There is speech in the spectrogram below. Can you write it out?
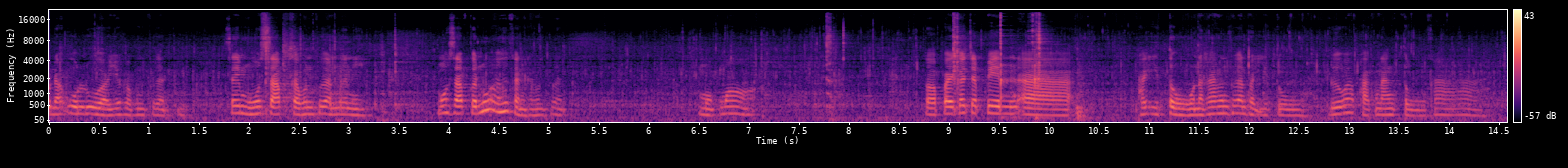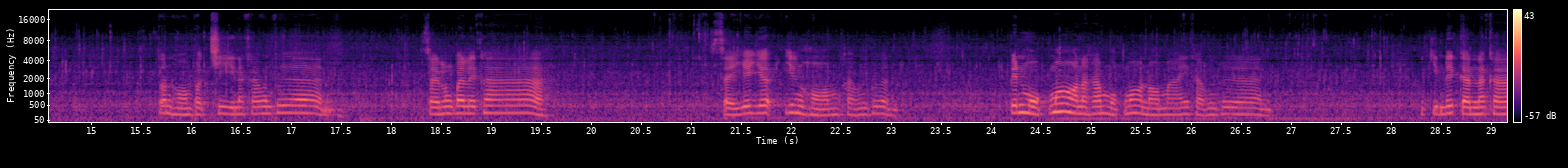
คุณอาอูรัวอยู่ค่ะเพื่อนๆใส่หมูสับค่ะเพื่อนๆเมื่อนี้หมูสับกับนัวคือกันค่ะเพื่อนๆหมกหม้อต่อไปก็จะเป็นอ่าผักอีตูนะคะเพื่อนๆผักอีตู หรือว่าผักนางตูค่ะ ต้นหอมผักชีนะคะเพื่อนๆใส่ลงไปเลยค่ะ ใส่เยอะๆยิ่งหอมค่ะเพื่อนๆเป็นหมกหม้อนะคะ หมกหม้อหน่อไม้ค่ะเพื่อนๆ มากินด้วยกันนะคะ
